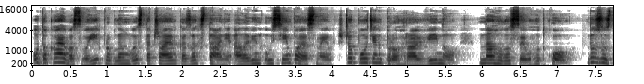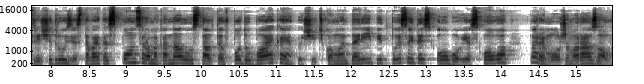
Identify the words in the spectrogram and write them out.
У Токаєва своїх проблем вистачає в Казахстані, але він усім пояснив, що Путін програв війну, наголосив Гудков. До зустрічі, друзі. Ставайте спонсорами каналу, ставте вподобайки, пишіть коментарі, підписуйтесь обов'язково. Переможемо разом.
